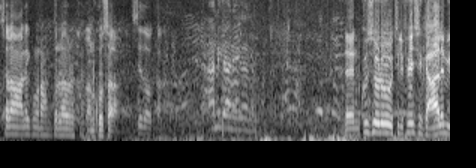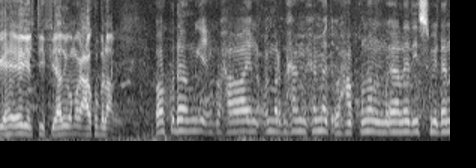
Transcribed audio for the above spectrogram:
Asalaamu calaykum waraxmatullahi salaamay sidoo kale aniga aniga Een, ku soo dhowow telefishinka caalamiga ah ariel t v adigoo magacaa ku bilaabaya waa ku dhawa magacayga waxaa cumar maxamed maxamed waxaan ku nool magaaladii sweden.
